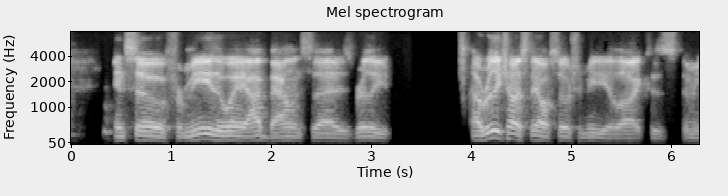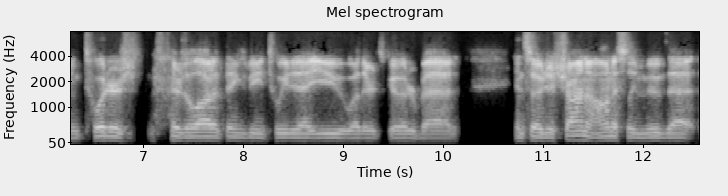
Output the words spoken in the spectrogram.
and so for me, the way I balance that is really, I really try to stay off social media a lot because I mean, Twitter's, there's a lot of things being tweeted at you, whether it's good or bad. And so just trying to honestly move that,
